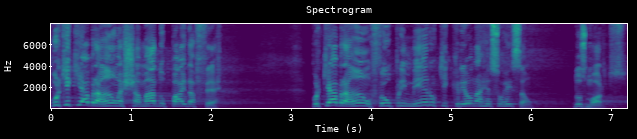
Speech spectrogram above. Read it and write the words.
Por que, que Abraão é chamado o pai da fé? Porque Abraão foi o primeiro que creu na ressurreição dos mortos.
